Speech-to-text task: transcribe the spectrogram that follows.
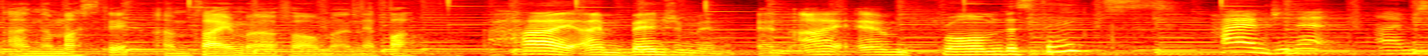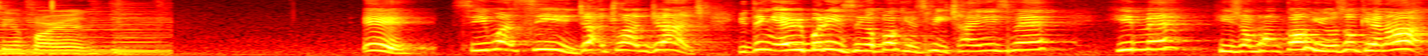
Uh, namaste, I'm Faim uh, from uh, Nepal. Hi, I'm Benjamin, and I am from the States. Hi, I'm Jeanette. I'm Singaporean. Hey, see what see? Judge what judge? You think everybody in Singapore can speak Chinese, man? Him, man? He's from Hong Kong. He also cannot.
